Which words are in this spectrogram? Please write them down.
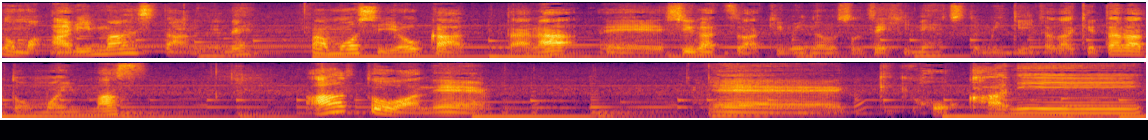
のもありましたんでね。まあ、もしよかったら、えー、4月は君の嘘ぜひね、ちょっと見ていただけたらと思います。あとはね、えー、他に、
